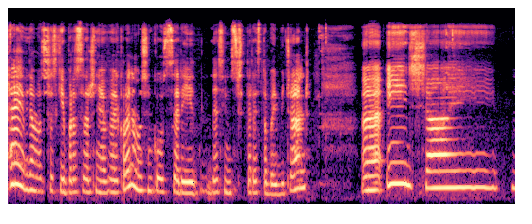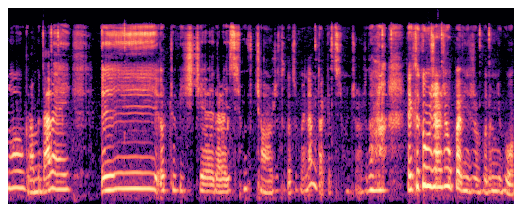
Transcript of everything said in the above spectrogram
Hej, witam was wszystkich bardzo serdecznie w kolejnym odcinku z serii The Sims 400 Baby Challenge. E, I dzisiaj, no, gramy dalej. Yy, oczywiście dalej jesteśmy w ciąży, tego co pamiętam, tak, jesteśmy w ciąży, dobra. Jak tylko musiałam się upewnić, żeby potem nie było.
